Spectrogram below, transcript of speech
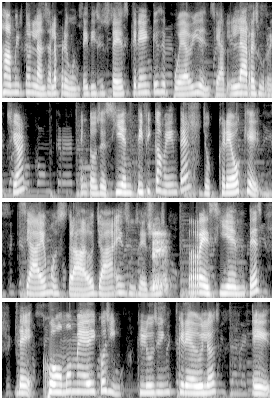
Hamilton lanza la pregunta y dice, ¿ustedes creen que se puede evidenciar la resurrección? Entonces, científicamente, yo creo que se ha demostrado ya en sucesos Sí. recientes de cómo médicos, incluso incrédulos, eh,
